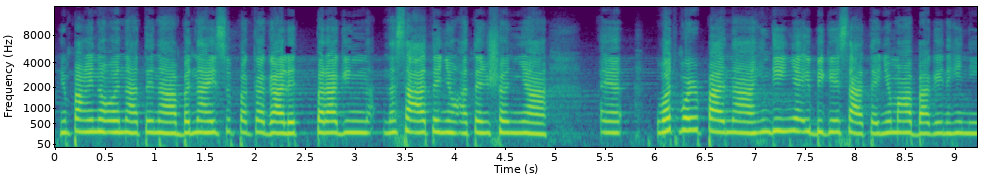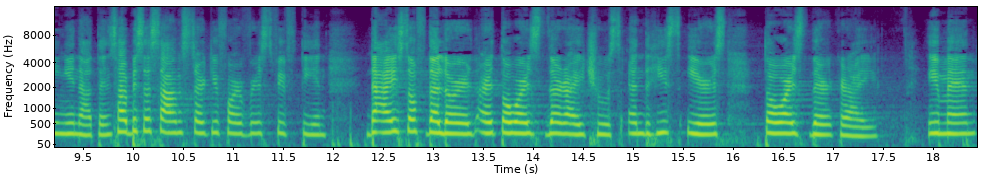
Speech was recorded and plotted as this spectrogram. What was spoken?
yung Panginoon natin na banay sa pagkagalit, paraging nasa atin yung atensyon niya. Eh, what more pa na hindi niya ibigay sa atin yung mga bagay na hiningi natin. Sabi sa Psalms 34 verse 15, The eyes of the Lord are towards the righteous and His ears towards their cry. Amen.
